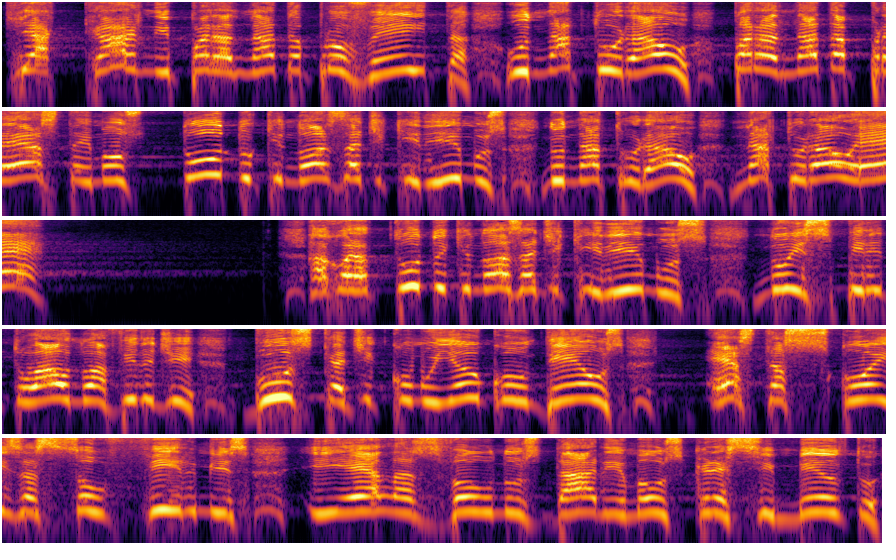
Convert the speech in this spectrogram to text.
que a carne para nada aproveita, o natural para nada presta, irmãos. Tudo que nós adquirimos no natural, natural é. Agora, tudo que nós adquirimos no espiritual, na vida de busca de comunhão com Deus, estas coisas são firmes e elas vão nos dar, irmãos, crescimento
